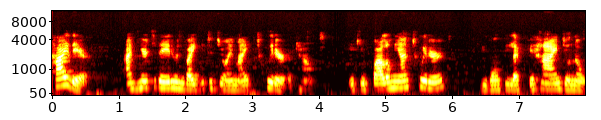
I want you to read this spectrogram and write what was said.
Hi there! I'm here today to invite you to join my Twitter account. If you follow me on Twitter, you won't be left behind. You'll know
